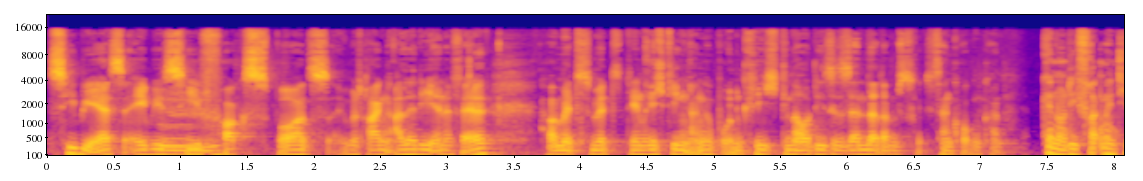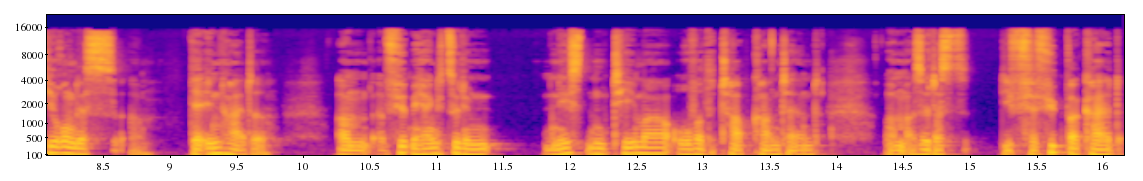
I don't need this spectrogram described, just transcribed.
CBS, ABC, mhm. Fox Sports, übertragen alle die NFL. Aber mit, mit den richtigen Angeboten kriege ich genau diese Sender, damit ich dann gucken kann. Genau, die Fragmentierung des, äh, der Inhalte ähm, führt mich eigentlich zu dem nächsten Thema Over-the-Top-Content. Ähm, also das, die Verfügbarkeit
